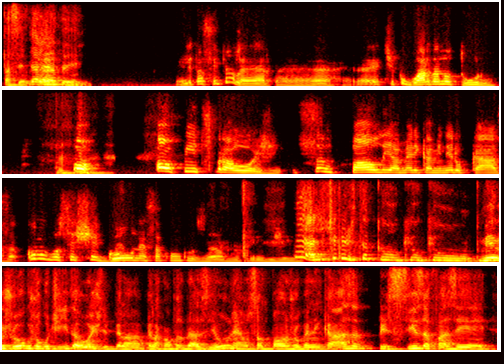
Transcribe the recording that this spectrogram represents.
Tá sempre é. alerta aí. Ele tá sempre alerta, é, é tipo guarda noturno. oh, palpites para hoje. São Paulo e América Mineiro casa. Como você chegou nessa conclusão, meu querido Gil? É, a gente acredita que o, que, que o primeiro jogo, o jogo de ida hoje pela, pela Copa do Brasil, né? O São Paulo jogando em casa, precisa fazer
